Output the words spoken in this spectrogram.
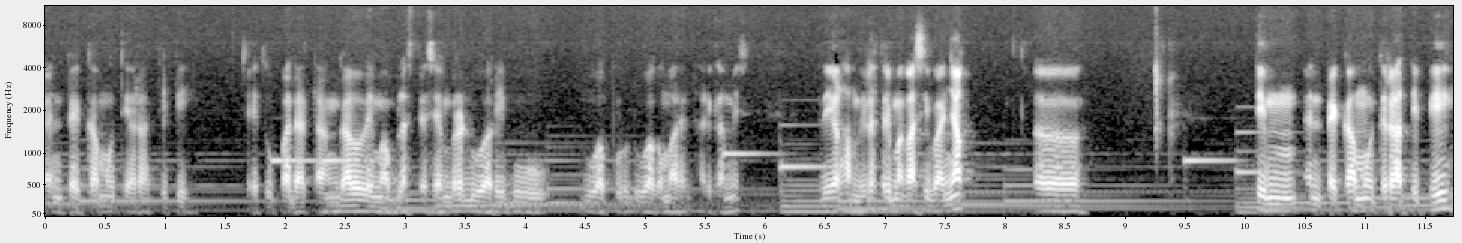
NPK Mutiara TV yaitu pada tanggal 15 Desember 2022 kemarin hari Kamis. Jadi alhamdulillah terima kasih banyak eh, tim NPK Mutiara TV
